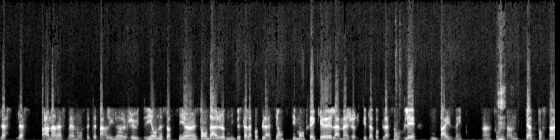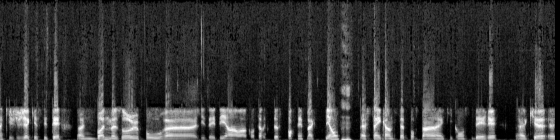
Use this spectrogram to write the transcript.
la, la- pendant la semaine, on s'était parlé, là, jeudi, on a sorti un sondage omnibus à la population qui démontrait que la majorité de la population voulait une baisse d'impôts. Hein? 64% qui jugeaient que c'était une bonne mesure pour euh, les aider en, en contexte de forte inflation. Euh, 57% euh, qui considéraient euh, que euh,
